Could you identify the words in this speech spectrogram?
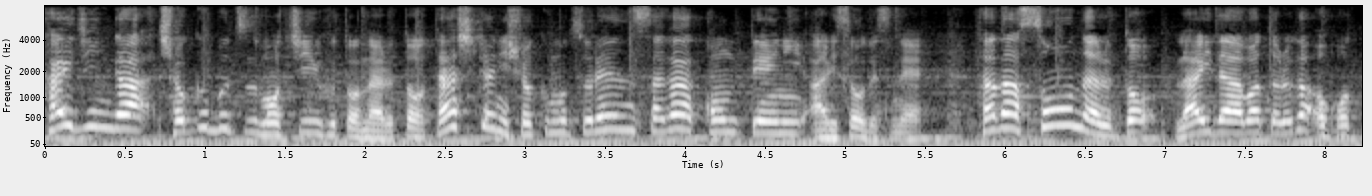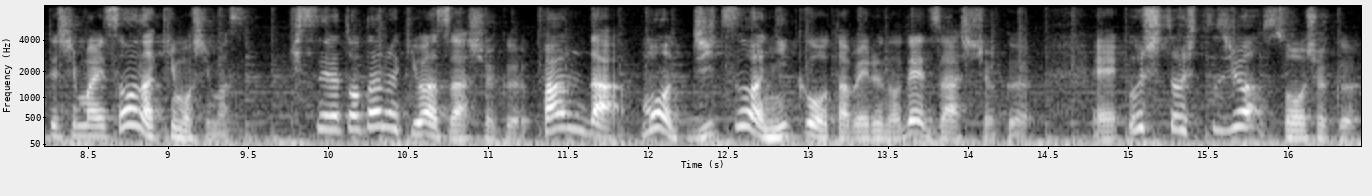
怪人が植物モチーフとなると確かに食物連鎖が根底にありそうですね。ただそうなるとライダーバトルが起こってしまいそうな気もします。キツネとタヌキは雑食。パンダも実は肉を食べるので雑食。え、牛と羊は草食。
